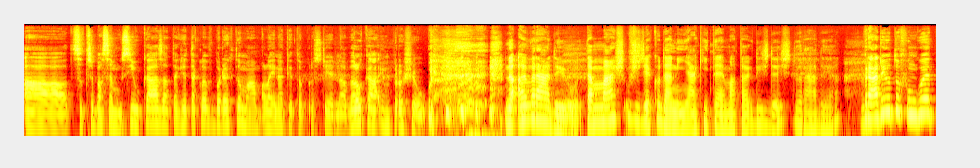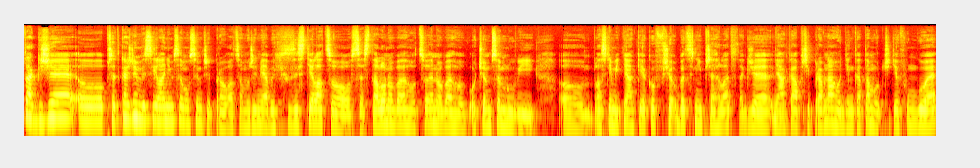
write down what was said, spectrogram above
a co třeba se musí ukázat, takže takhle v bodech to mám, ale jinak je to prostě jedna velká impro show. No ale v rádiu, tam máš už jako daný nějaký témata, když jdeš do rádia? V rádiu to funguje tak, že uh, před každým vysíláním se musím připravovat. Samozřejmě, abych zjistila, co se stalo nového, co je nového, o čem se mluví. Uh, vlastně mít nějaký jako všeobecný přehled, takže nějaká přípravná hodinka tam určitě funguje.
